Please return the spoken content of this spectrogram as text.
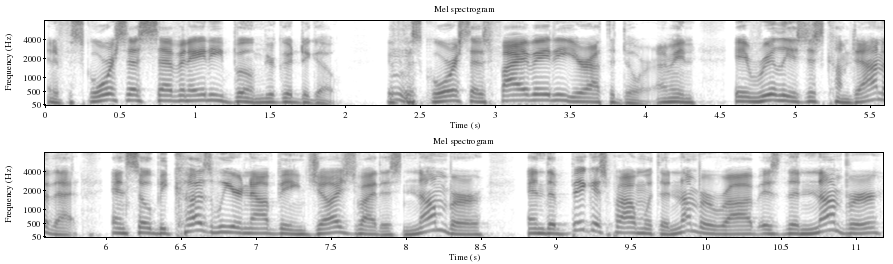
And if the score says 780, boom, you're good to go. If the hmm. score says 580, you're out the door. I mean, it really has just come down to that. And so because we are now being judged by this number, and the biggest problem with the number, Rob, is the number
